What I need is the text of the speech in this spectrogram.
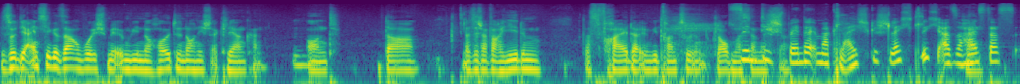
Das ist so die einzige Sache, wo ich mir irgendwie noch heute noch nicht erklären kann. Mhm. Und da, dass ich einfach jedem das frei, da irgendwie dran zu glauben, was er möchte. Sind die Spender immer gleichgeschlechtlich? Also nein. heißt das,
